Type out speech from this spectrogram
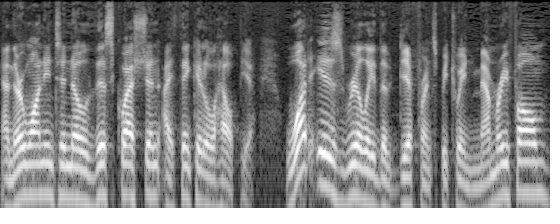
and they're wanting to know this question, I think it'll help you. What is really the difference between memory foam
